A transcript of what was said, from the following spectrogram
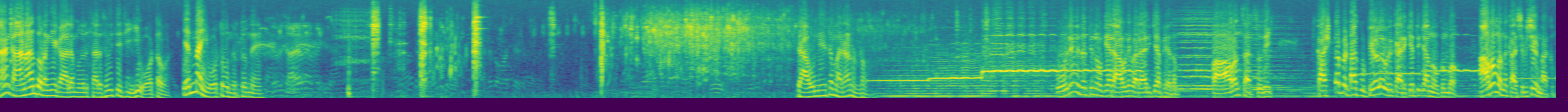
ഞാൻ കാണാൻ തുടങ്ങിയ കാലം മുതൽ സരസ്വതി ചേച്ചി ഈ ഓട്ടമാണ്. എന്നാ ഈ ഓട്ടവും നിർത്തുന്നേ? രാവുണ്ണിയേട്ടൻ വരാറുണ്ടോ? ഒരു വിധത്തിൽ നോക്കിയാൽ രാവണി വരാതിരിക്കാ ഭേദം. പാവം സരസ്വതി. കഷ്ടപ്പെട്ട കുട്ടികളെ ഒരു കരക്കെത്തിക്കാൻ നോക്കുമ്പോ അവൻ വന്ന് കശപിശ ഉണ്ടാക്കും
